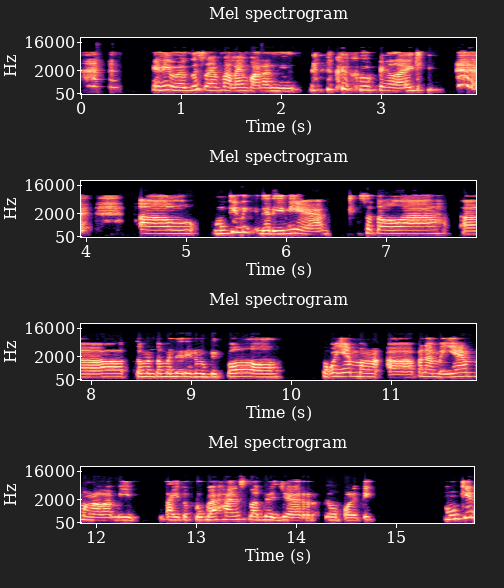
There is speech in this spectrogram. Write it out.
Ini bagus lempar-lemparan ke gue lagi. uh, mungkin dari ini ya, setelah uh, teman-teman dari Rubrik Pol, pokoknya meng, uh, apa namanya mengalami entah itu perubahan setelah belajar ilmu politik, mungkin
